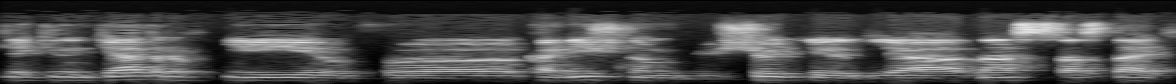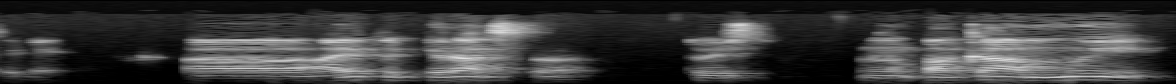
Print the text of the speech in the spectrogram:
для кинотеатров и в конечном счете для нас, создателей. А, а это пиратство. То есть пока мы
